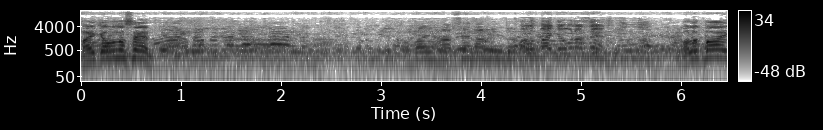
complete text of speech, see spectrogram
ভাই কেমন আছেন? ভাই কেমন আছেন? বলক ভাই।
